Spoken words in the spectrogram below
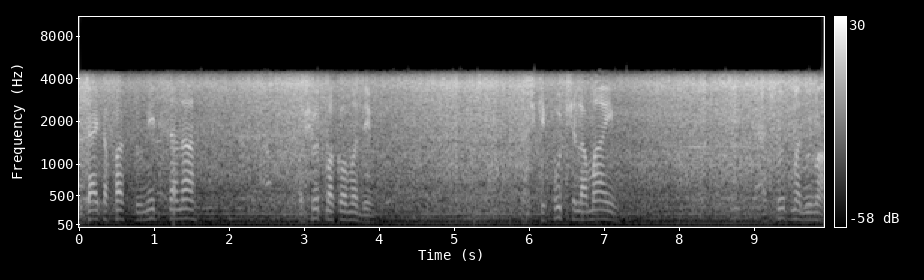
איתי תפס סונית קטנה, פשוט מקום מדהים. השקיפות של המים פשוט מדהימה.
